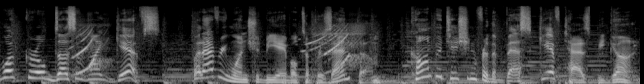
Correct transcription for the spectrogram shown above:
What girl doesn't like gifts? But everyone should be able to present them. Competition for the best gift has begun.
